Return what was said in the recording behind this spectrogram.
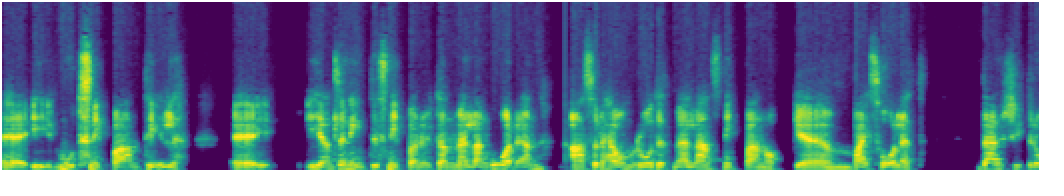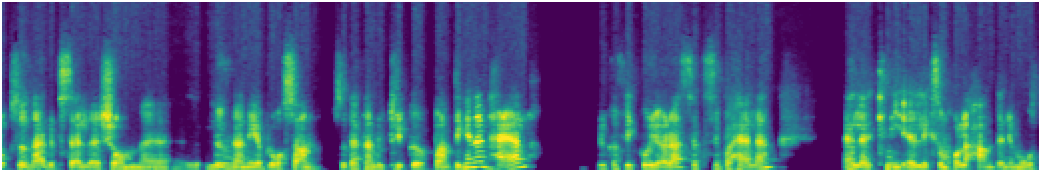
eh, i, mot snippan till eh, egentligen inte snippan utan mellangården, alltså det här området mellan snippan och eh, bajshålet. Där sitter också nervceller som eh, lugnar ner blåsan. Så där kan du trycka upp antingen en häl, brukar flickor göra, sätta sig på hälen, eller kni, eh, liksom hålla handen emot.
